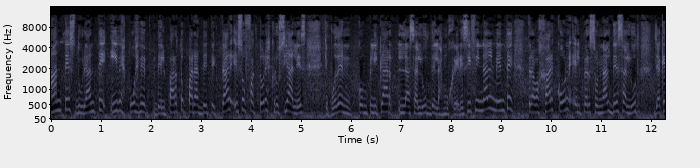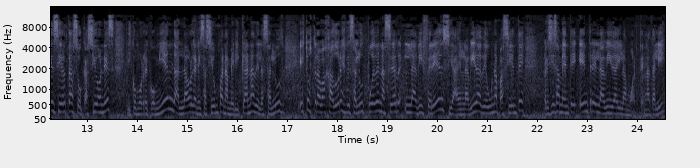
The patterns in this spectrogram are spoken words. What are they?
antes, durante y después del parto para detectar esos factores cruciales que pueden complicar la salud de las mujeres. Y finalmente, trabajar con el personal de salud, ya que en ciertas ocasiones y como recomienda la Organización Panamericana de la Salud, estos trabajadores de salud pueden hacer la diferencia en la vida de una paciente precisamente entre la vida y la muerte. Natalie.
